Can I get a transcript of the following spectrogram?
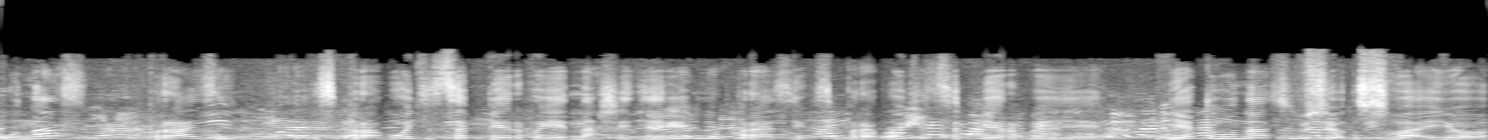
У нас праздник проводится впервые. В нашей деревне праздник проводится впервые. Это у нас все свое.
